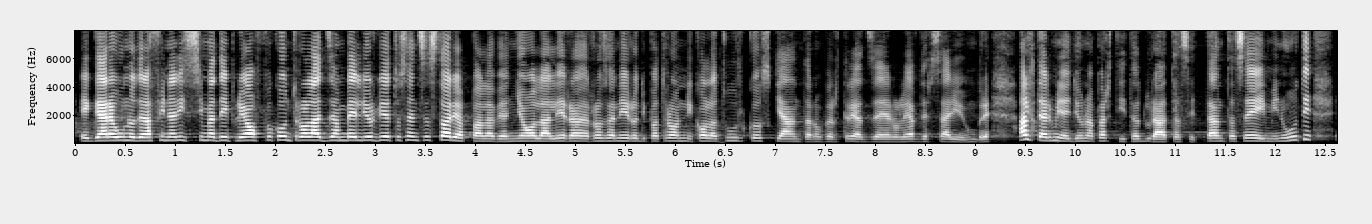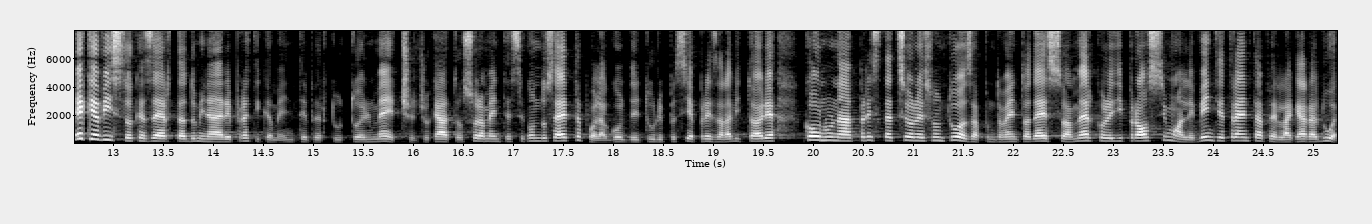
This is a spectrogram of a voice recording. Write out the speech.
e gara 1 della finalissima dei playoff contro la Zambelli Orvieto senza storia al Palavignola, l'era rosanero di Patron Nicola Turco turco schiantano per 3-0 le avversarie umbre al termine di una partita durata 76 minuti e che ha visto Caserta dominare praticamente per tutto il match. Giocato solamente il secondo set, poi la Golden Tulip si è presa la vittoria con una prestazione sontuosa. Appuntamento adesso a mercoledì prossimo alle 20.30 per la gara 2.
